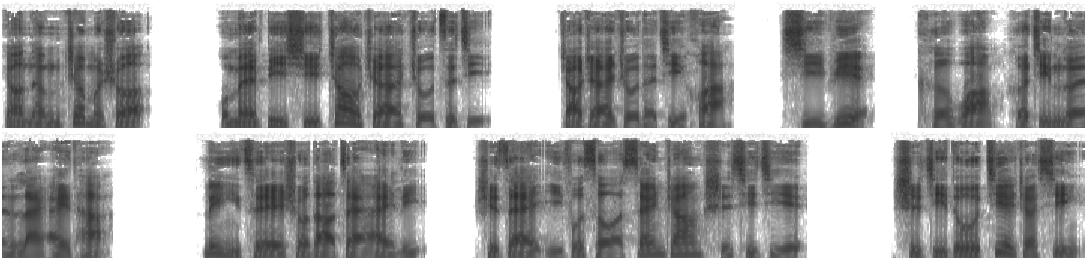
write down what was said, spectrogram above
要能这么说，我们必须照着主自己，照着主的计划，喜悦。渴望和金轮来爱他。另一次说到在爱里，是在以弗所三章十七节，使基督借着信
